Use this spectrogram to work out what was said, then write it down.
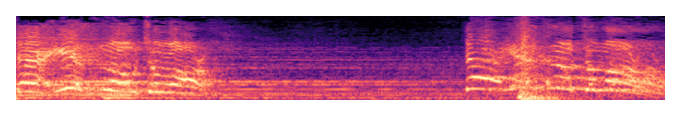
There is no tomorrow. There is no tomorrow.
